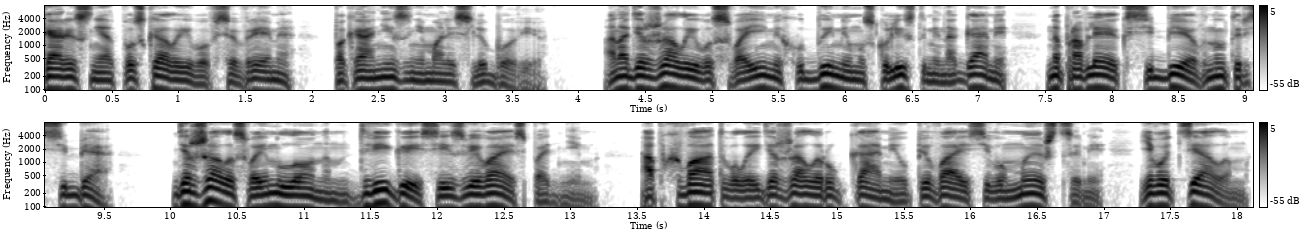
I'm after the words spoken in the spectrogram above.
Карис не отпускала его все время, пока они занимались любовью. Она держала его своими худыми мускулистыми ногами, направляя к себе, внутрь себя. Держала своим лоном, двигаясь и извиваясь под ним обхватывала и держала руками, упиваясь его мышцами, его телом,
